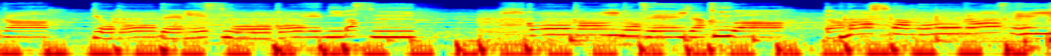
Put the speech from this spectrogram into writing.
が、挙動でイエスを声に出す。後悔の脆弱は、騙した方が正義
